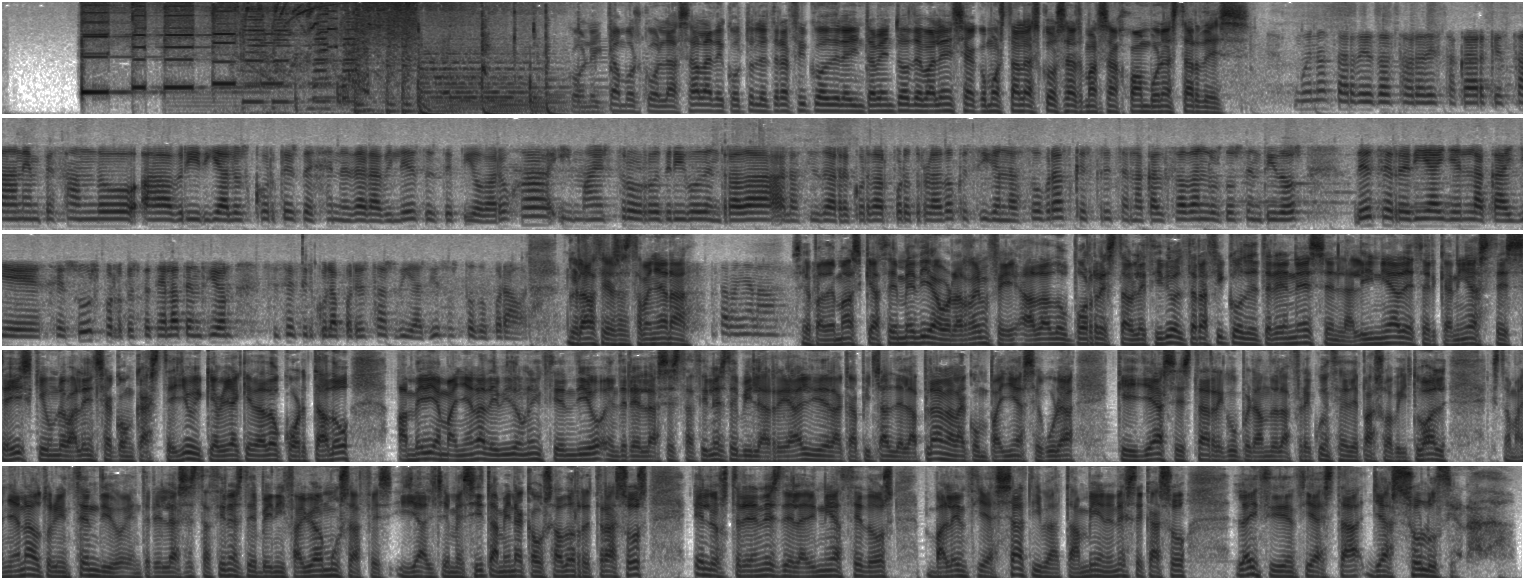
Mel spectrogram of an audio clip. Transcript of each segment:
Conectamos con la sala de control de tráfico del Ayuntamiento de Valencia. ¿Cómo están las cosas, Mar San Juan? Buenas tardes. Buenas tardes. Hasta ahora destacar que están empezando a abrir ya los cortes de General Avilés desde Pío Baroja y Maestro Rodrigo de entrada a la ciudad. Recordar, por otro lado, que siguen las obras que estrechan la calzada en los dos sentidos de Cerrería y en la calle Jesús, por lo que especial atención si se circula por estas vías. Y eso es todo por ahora. Gracias. Hasta mañana. Hasta mañana. Sepa además que hace media hora Renfe ha dado por restablecido el tráfico de trenes en la línea de cercanías C6 que une Valencia con Castelló y que había quedado cortado a media mañana debido a un incendio entre las estaciones de Villarreal y de la capital de La Plana. La compañía asegura que ya se está recuperando la frecuencia de paso habitual. Esta mañana otro incendio entre las estaciones de Benifayó Almusafes y Algemesí también ha causado retrasos en los trenes de la línea C2 Valencia-Sátiva. También en este caso la incidencia está ya solucionada.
